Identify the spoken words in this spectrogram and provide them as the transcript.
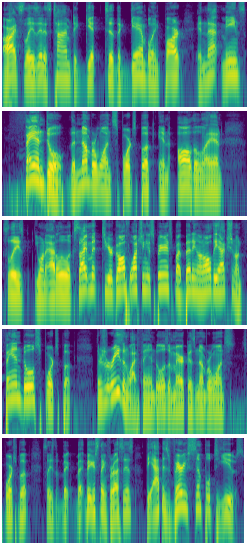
All right, Sleaze, it is time to get to the gambling part, and that means FanDuel, the number one sports book in all the land. Sleaze, you want to add a little excitement to your golf watching experience by betting on all the action on FanDuel Sportsbook. There's a reason why FanDuel is America's number one s- sportsbook. Sleaze, the big, biggest thing for us is the app is very simple to use.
